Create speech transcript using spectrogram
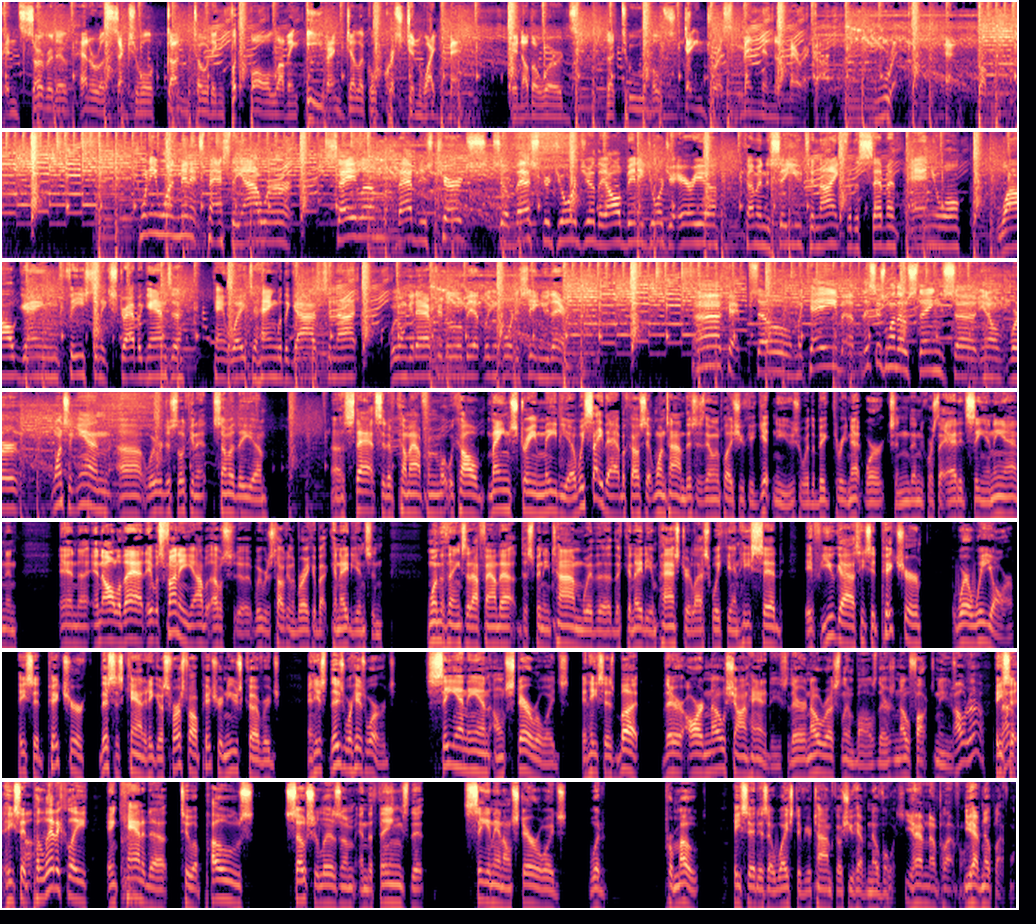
Conservative, heterosexual, gun toting, football loving, evangelical Christian white men. In other words, the two most dangerous men in America Rick and Bubba. 21 minutes past the hour. Salem Baptist Church, Sylvester, Georgia, the Albany, Georgia area, coming to see you tonight for the seventh annual Wild Game Feast and Extravaganza. Can't wait to hang with the guys tonight. We're going to get after it a little bit. Looking forward to seeing you there. Okay, so McCabe, uh, this is one of those things, uh, you know, where once again uh, we were just looking at some of the um, uh, stats that have come out from what we call mainstream media. We say that because at one time this is the only place you could get news, were the big three networks, and then of course they added CNN and and uh, and all of that. It was funny. I, I was uh, we were just talking in the break about Canadians, and one of the things that I found out to spending time with uh, the Canadian pastor last weekend, he said, if you guys, he said, picture where we are. He said, picture this is Canada. He goes, first of all, picture news coverage, and his these were his words, CNN on steroids, and he says, but. There are no Sean Hannitys. There are no Rush Limbaughs. There's no Fox News. Oh no. He No. said he said Uh, politically in Canada to oppose socialism and the things that CNN on steroids would promote, he said is a waste of your time because you have no voice. You have no platform. You have no platform.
